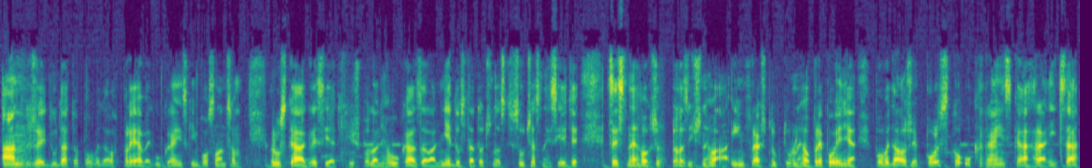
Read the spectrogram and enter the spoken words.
Andrzej Duda to povedal v prejave k ukrajinským poslancom. Ruská agresia tiež podľa neho ukázala nedostatočnosť súčasnej siete cestného, železničného a infraštruktúrneho prepojenia. Povedal, že polsko-ukrajinská hranica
